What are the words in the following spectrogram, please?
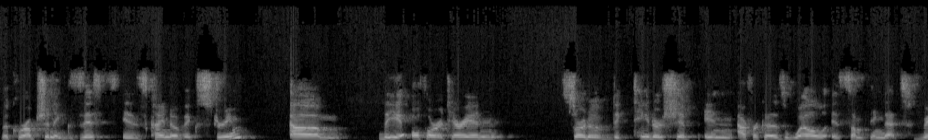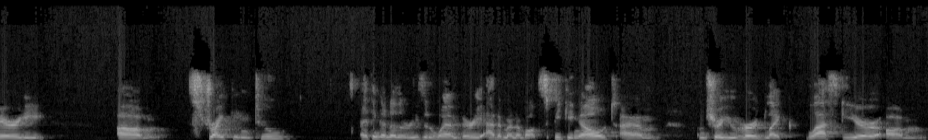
the corruption exists is kind of extreme. Um, the authoritarian sort of dictatorship in Africa as well is something that's very um, striking too. I think another reason why I'm very adamant about speaking out. Um, I'm sure you heard like last year um,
